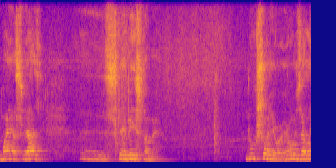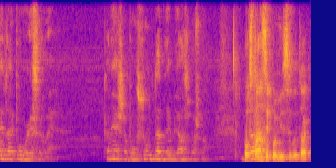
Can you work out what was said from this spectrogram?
має зв'язь е, з КГБістами. Ну що його? Його взяли та й повисили. Звісно, був суд над ним, ясно, що. Повстанці повісили, так?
